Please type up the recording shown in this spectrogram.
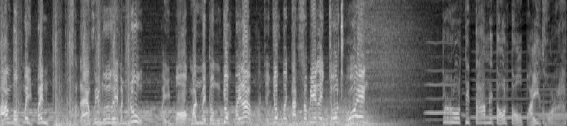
ทางบกไม่เป็น จะแสดงฝีมือให้มันดูไปบอกมันไม่ต้องยกไปแล้วข้าจะยกไปตัดเสบียงไอ้โจโฉเอง โปรดติดตามในตอนต่อไปขอรับ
